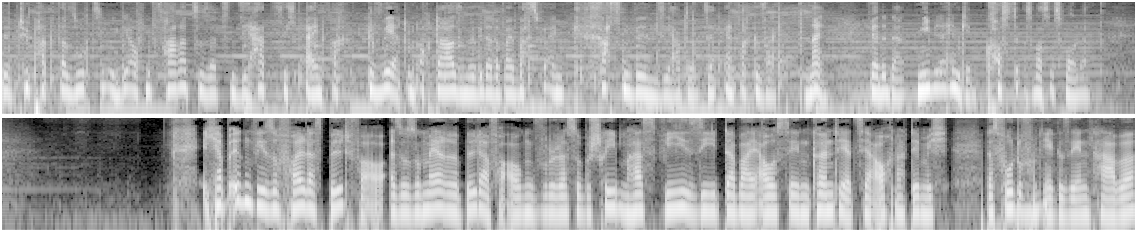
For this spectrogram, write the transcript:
Der Typ hat versucht, sie irgendwie auf ein Fahrrad zu setzen. Sie hat sich einfach gewehrt. Und auch da sind wir wieder dabei, was für einen krassen Willen sie hatte. Sie hat einfach gesagt, nein, ich werde da nie wieder hingehen, koste es, was es wolle. Ich habe irgendwie so voll das Bild vor, also so mehrere Bilder vor Augen, wo du das so beschrieben hast, wie sie dabei aussehen könnte, jetzt ja auch, nachdem ich das Foto von ihr gesehen habe.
